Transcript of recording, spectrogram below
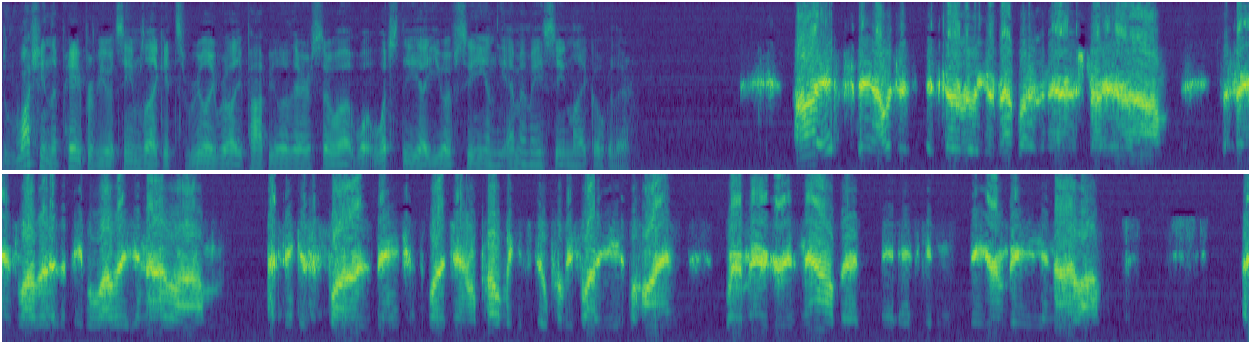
watching the pay per view, it seems like it's really, really popular there. So, uh, what, what's the uh, UFC and the MMA scene like over there? Uh, it's you know it's, it's got a really good rep over there in Australia. Um, love it, the people love it. You know, um, I think as far as being accepted by the general public, it's still probably five years behind where America is now, but it, it's getting bigger and bigger. You know, um, I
